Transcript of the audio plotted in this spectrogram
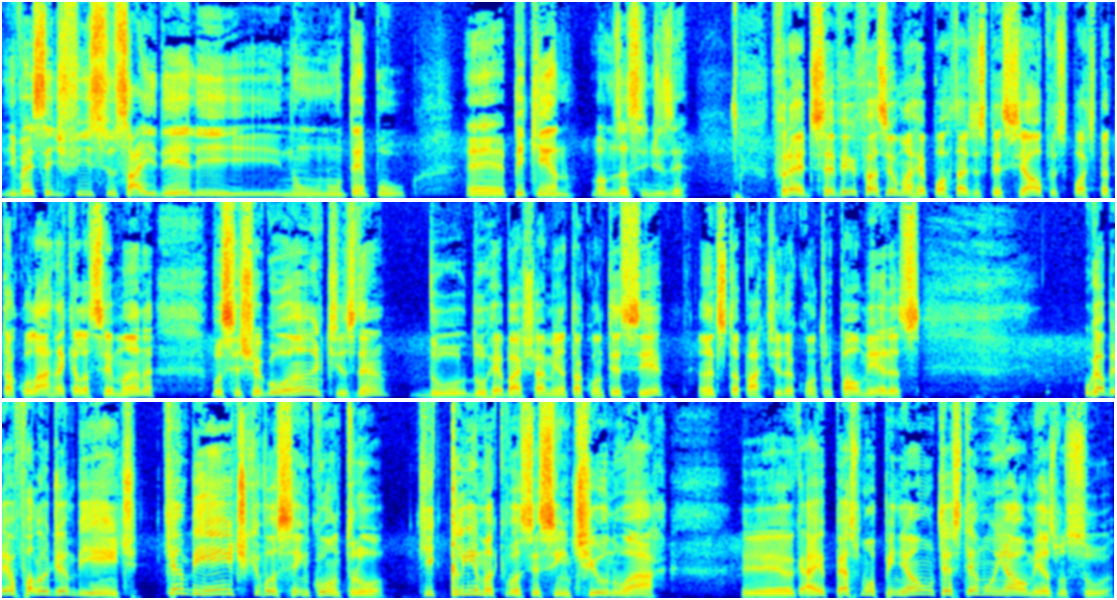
E vai ser difícil sair dele num, num tempo é, pequeno, vamos assim dizer. Fred, você veio fazer uma reportagem especial para o Esporte Espetacular naquela semana. Você chegou antes né, do, do rebaixamento acontecer, antes da partida contra o Palmeiras. O Gabriel falou de ambiente. Que ambiente que você encontrou? Que clima que você sentiu no ar? Aí peço uma opinião testemunhal mesmo sua.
